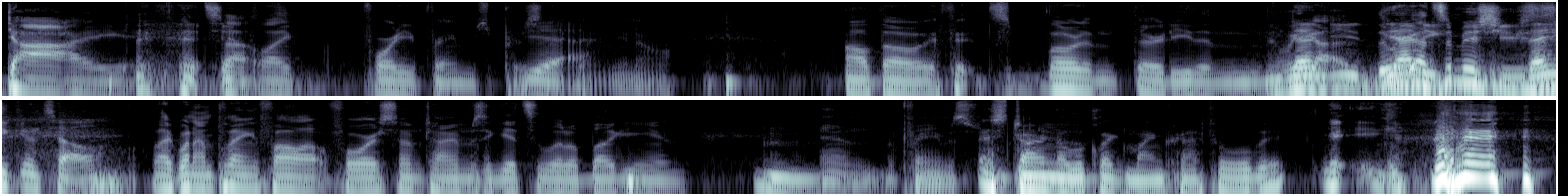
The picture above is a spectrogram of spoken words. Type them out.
die if it's at like 40 frames per Yeah. second. You know. Although if it's lower than 30, then we Then got, you- then we then got you- some issues. then you can tell. Like when I'm playing Fallout 4, sometimes it gets a little buggy and Mm. and the frames. It's starting to look like Minecraft a little bit.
